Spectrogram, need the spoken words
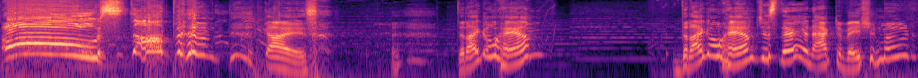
Oh, stop him, guys. Did I go ham? Did I go ham just there in activation mode?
